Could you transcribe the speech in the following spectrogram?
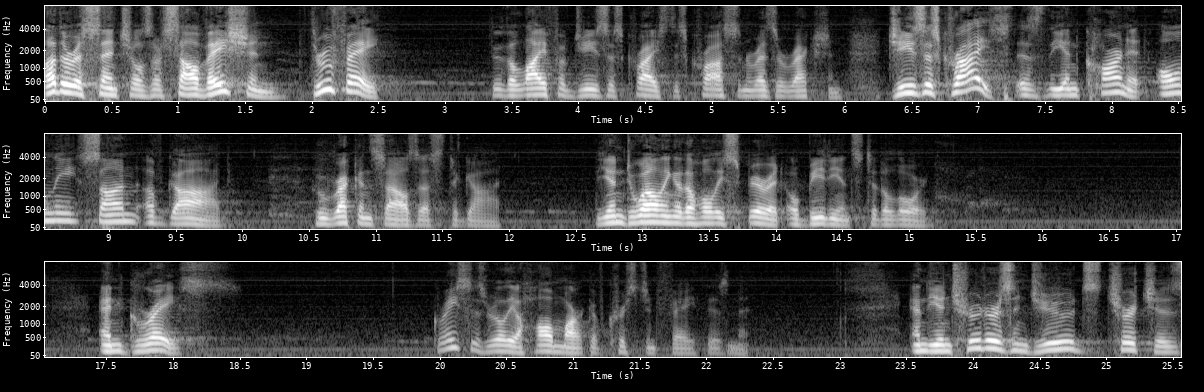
Other essentials are salvation through faith through the life of Jesus Christ, his cross and resurrection. Jesus Christ is the incarnate, only Son of God who reconciles us to God. The indwelling of the Holy Spirit, obedience to the Lord. And grace. Grace is really a hallmark of Christian faith, isn't it? And the intruders in Jude's churches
